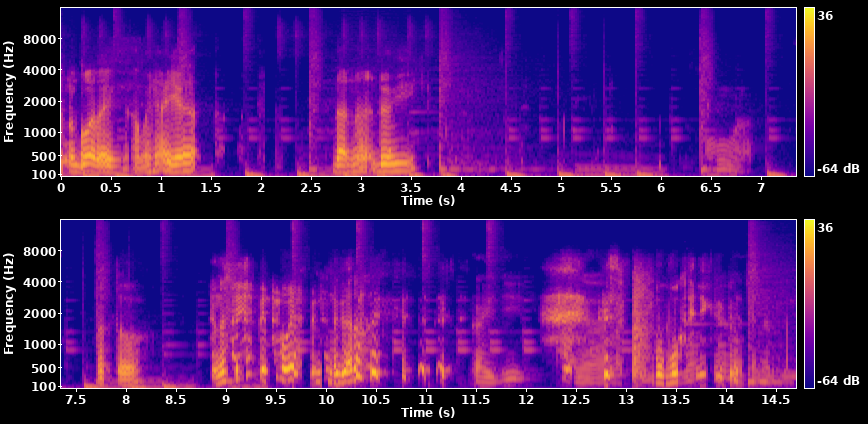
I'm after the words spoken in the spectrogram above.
nu goreng ame aya. Dana deui betul Enggak saya pindah weh, pindah negara weh. kahiji ya lagi, aja gitu. energi.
